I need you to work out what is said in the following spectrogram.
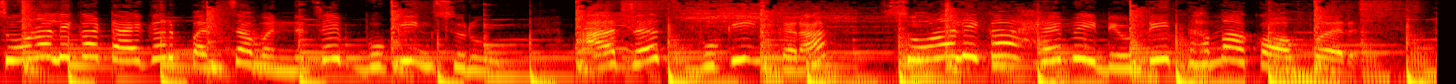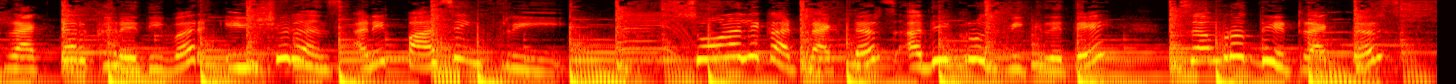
सोनालिका टायगर पंचावन्न चे बुकिंग सुरू. आजच बुकिंग करा सोनालिका हेवी ड्युटी धमाका ऑफर ट्रॅक्टर खरेदीवर इन्शुरन्स आणि पासिंग फ्री सोनालिका ट्रॅक्टर्स अधिकृत विक्रेते समृद्धी ट्रॅक्टर्स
